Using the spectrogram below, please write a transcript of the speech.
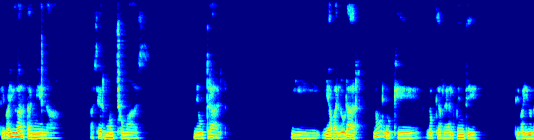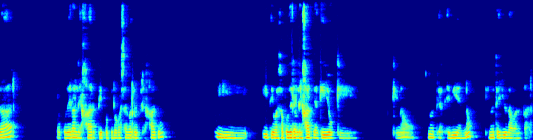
te va a ayudar también a, a ser mucho más neutral y, a valorar ¿no? lo, que, lo que realmente te va a ayudar a poder alejarte porque lo vas a ver reflejado y, y te vas a poder alejar de aquello que, que no, no te hace bien, ¿no? Que no te ayuda a avanzar.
